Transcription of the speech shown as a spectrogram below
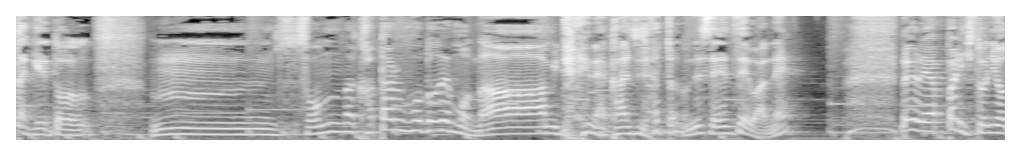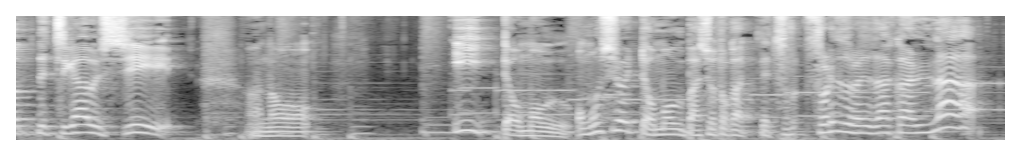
ったけど、うーん、そんな語るほどでもなーみたいな感じだったのね、先生はね。だからやっぱり人によって違うし、あの、いいって思う、面白いって思う場所とかってそれぞれだから、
